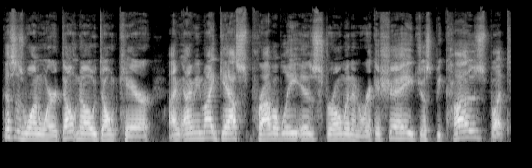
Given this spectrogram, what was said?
this is one where don't know, don't care. I, I mean, my guess probably is Strowman and Ricochet just because, but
